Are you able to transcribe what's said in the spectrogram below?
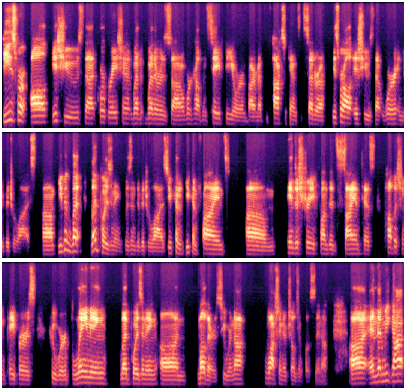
these were all issues that corporation, whether whether it's uh, work health and safety or environmental toxicants, et cetera, these were all issues that were individualized. Um, even lead, lead poisoning was individualized. You can you can find um, industry-funded scientists publishing papers who were blaming lead poisoning on mothers who were not watching their children closely enough. Uh, and then we got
